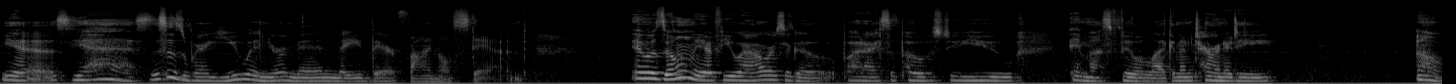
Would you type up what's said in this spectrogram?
yes, yes, this is where you and your men made their final stand. It was only a few hours ago, but I suppose to you it must feel like an eternity. Oh,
